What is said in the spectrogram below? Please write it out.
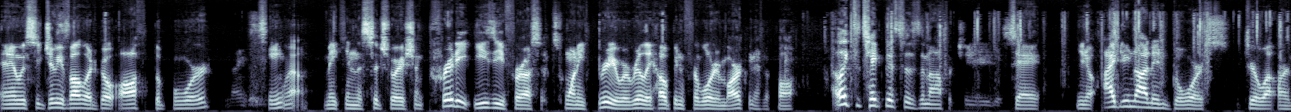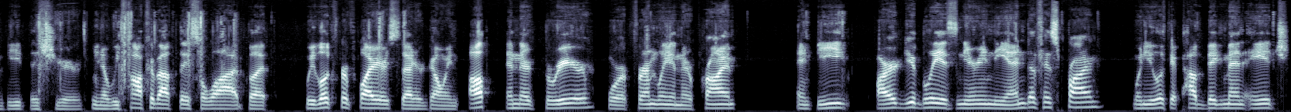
And we see Jimmy Butler go off the board 19, Wow. making the situation pretty easy for us at 23. We're really hoping for Lauri Markkanen to fall. I like to take this as an opportunity to say, you know, I do not endorse Joel Embiid this year. You know, we talk about this a lot, but we look for players that are going up in their career or firmly in their prime. Embiid arguably is nearing the end of his prime. When you look at how big men age,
